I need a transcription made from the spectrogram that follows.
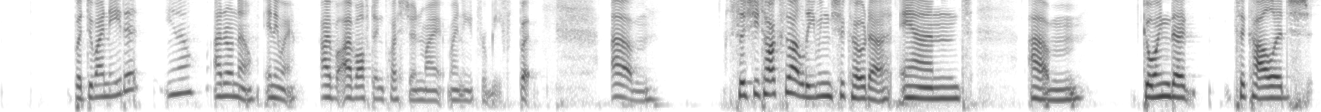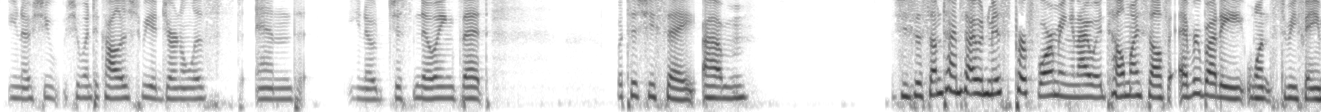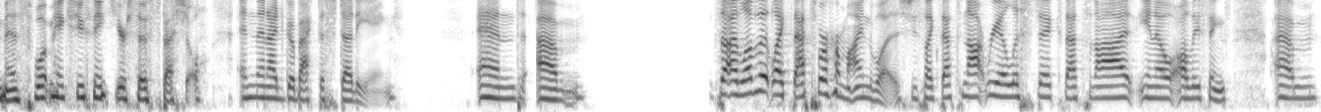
but do I need it? You know, I don't know. Anyway, I've I've often questioned my my need for beef, but um, so she talks about leaving Checotah and um, going to to college. You know, she she went to college to be a journalist, and you know, just knowing that. What does she say? Um, she says sometimes I would miss performing, and I would tell myself, "Everybody wants to be famous. What makes you think you're so special?" And then I'd go back to studying, and um, so I love that. Like that's where her mind was. She's like, "That's not realistic. That's not you know all these things." Um,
